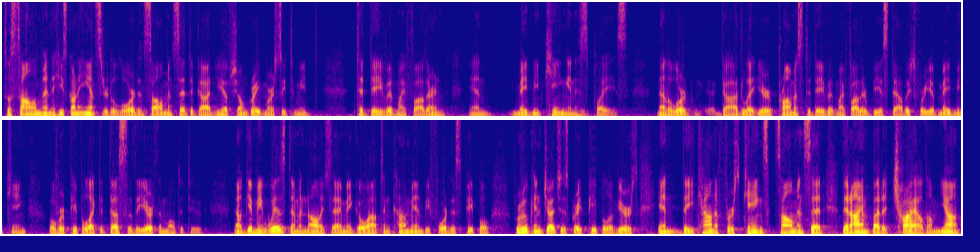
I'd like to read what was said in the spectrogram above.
So, Solomon, he's going to answer the Lord, and Solomon said to God, You have shown great mercy to me, to David, my father, and, and made me king in his place. Now, the Lord God, let your promise to David, my father, be established, for you have made me king over people like the dust of the earth and multitude. Now, give me wisdom and knowledge that I may go out and come in before this people. For who can judge this great people of yours? In the account of First Kings, Solomon said that I am but a child, I'm young.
